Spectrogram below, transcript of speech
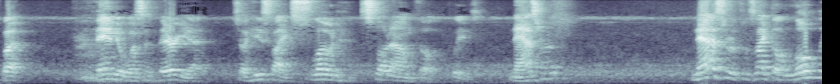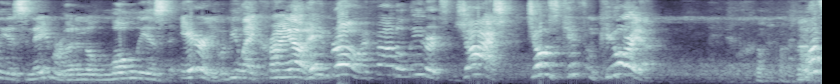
But Nathaniel wasn't there yet. So he's like, slow, slow down, Philip, please. Nazareth? Nazareth was like the lowliest neighborhood in the lowliest area. It would be like crying out, hey, bro, I found a leader. It's Josh, Joe's kid from Peoria. what?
